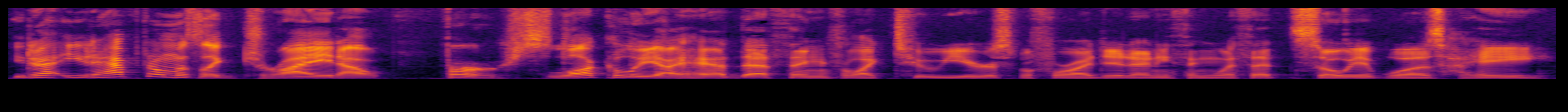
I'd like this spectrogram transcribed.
You'd ha- you'd have to almost like dry it out first. Luckily, I had that thing for like two years before I did anything with it, so it was hay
